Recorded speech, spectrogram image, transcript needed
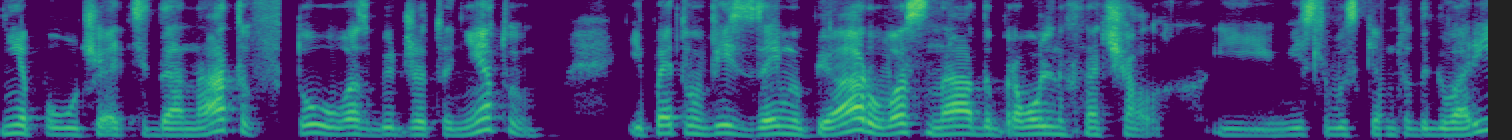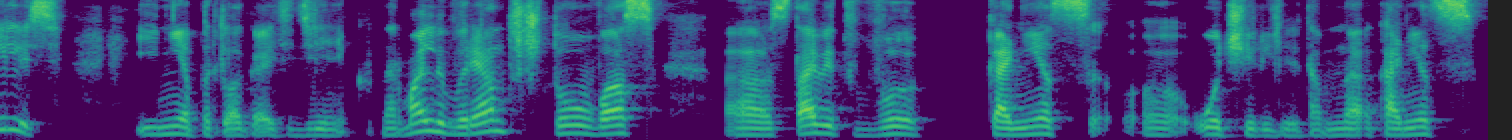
не получаете донатов, то у вас бюджета нету, и поэтому весь взаимопиар у вас на добровольных началах. И если вы с кем-то договорились и не предлагаете денег, нормальный вариант, что вас э, ставит в конец э, очереди, там, на конец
